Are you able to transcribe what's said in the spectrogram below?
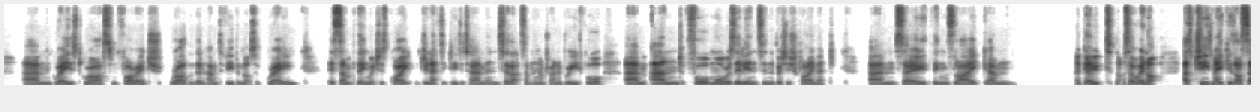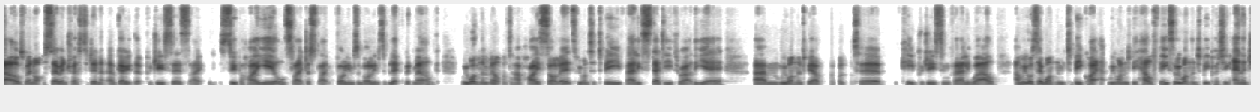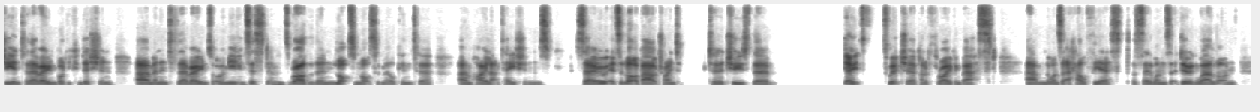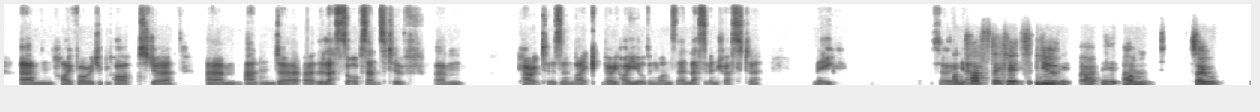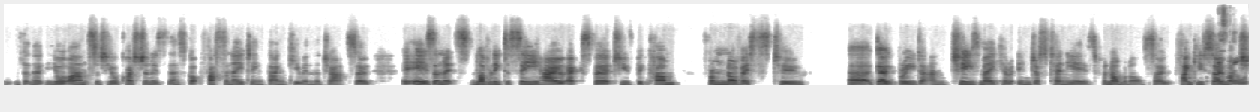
grazed grass and forage rather than having to feed them lots of grain is something which is quite genetically determined so that's something i'm trying to breed for um and for more resilience in the british climate um so things like um a goat. So we're not as cheesemakers ourselves, we're not so interested in a goat that produces like super high yields, like just like volumes and volumes of liquid milk. We want the milk to have high solids. We want it to be fairly steady throughout the year. Um, we want them to be able to keep producing fairly well, and we also want them to be quite. We want them to be healthy, so we want them to be putting energy into their own body condition um, and into their own sort of immune systems, rather than lots and lots of milk into um, high lactations. So it's a lot about trying to to choose the goats which are kind of thriving best, um, the ones that are healthiest, as I say, the ones that are doing well on um, high forage and pasture, um, and uh, the less sort of sensitive um, characters and like very high yielding ones, they're less of interest to me. So fantastic! Yeah. It's you. Uh, um, so the, the, your answer to your question is has got fascinating. Thank you in the chat. So it is, and it's lovely to see how expert you've become from novice to uh, goat breeder and cheesemaker in just 10 years. Phenomenal. So thank you so much. Still,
